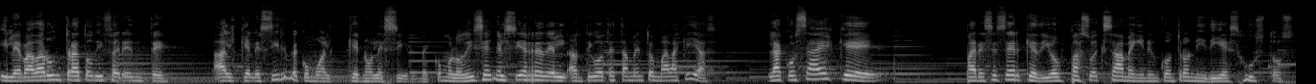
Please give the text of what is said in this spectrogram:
y le va a dar un trato diferente al que le sirve como al que no le sirve, como lo dice en el cierre del Antiguo Testamento en Malaquías. La cosa es que parece ser que Dios pasó examen y no encontró ni diez justos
